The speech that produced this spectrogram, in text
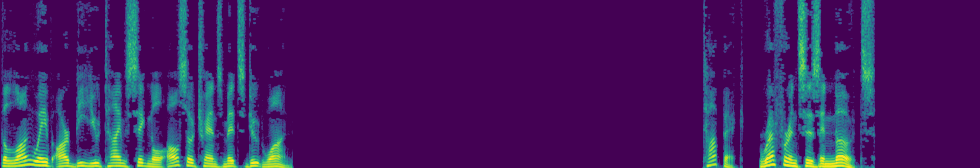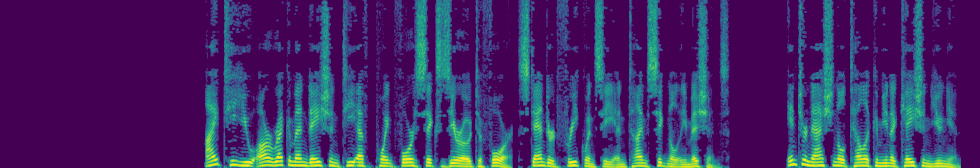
The longwave RBU time signal also transmits DUT1. References and notes ITUR recommendation TF.460-4, standard frequency and time signal emissions International Telecommunication Union.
